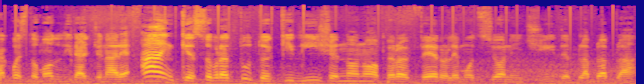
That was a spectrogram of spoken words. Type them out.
a questo modo di ragionare, anche e soprattutto chi dice no, no, però è vero, l'emozione incide, bla bla bla,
